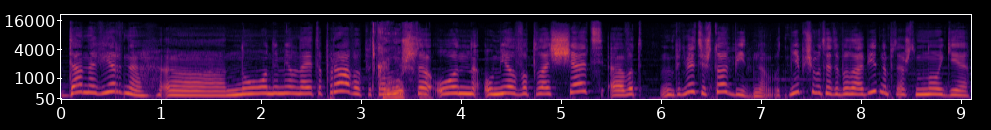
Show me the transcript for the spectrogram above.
Да, наверное, э, но он имел на это право, потому Конечно. что он умел воплощать. Вот, понимаете, что обидно? Вот мне почему-то это было обидно, потому что многие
